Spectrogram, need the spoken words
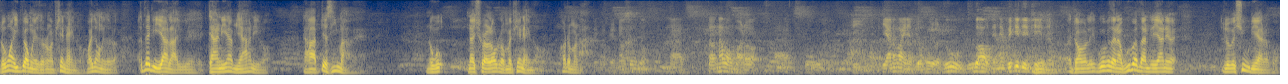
လုံးဝကြီးပြောင်းမယ်ဆိုတော့မဖြစ်နိုင်တော့ဘာကြောင့်လဲဆိုတော့အသက်တွေရလာပြီပဲဒဏ်တွေကများနေတော့ဒါကပျက်စီးမှာပဲငါက natural တော့မဖြစ်နိုင်တော့ဘူးဟုတ်တယ်မလားနောက်ဆုံးတော့ ဒါတာနာပေါ်မှာတော့အာဟိုဒီတရားနာမိုင်နဲ့ပြောမှုတော့လူလူကောင်းနည်းနည်း meditative ဖြစ်နေတယ်အဲ့တော့လေဝိပဿနာဝိပဿနာတရားနဲ့လိုပဲရှုနေရတာပေါ့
